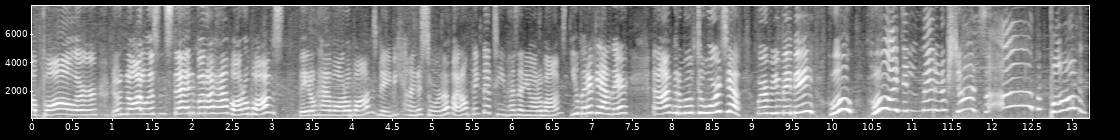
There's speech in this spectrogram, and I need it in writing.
a baller, a Nautilus instead, but I have auto bombs. They don't have auto bombs, maybe, kind of, sort of. I don't think that team has any auto bombs. You better get out of there, and I'm gonna move towards you, wherever you may be. Whoo! Whoo! I didn't land enough shots! Ah, the bomb!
